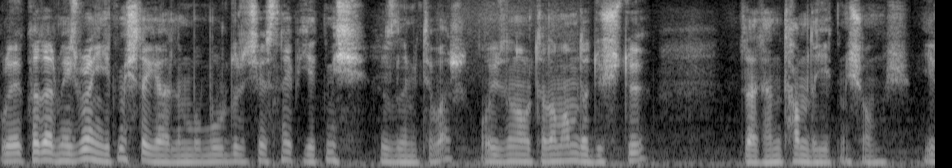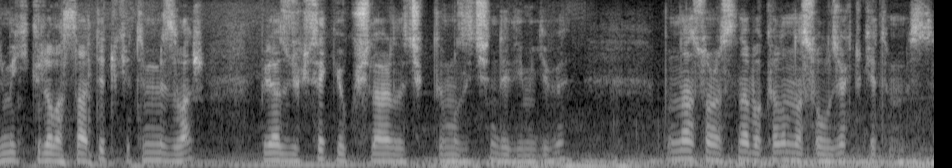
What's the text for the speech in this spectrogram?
Buraya kadar mecburen 70 ile geldim. Bu Burdur içerisinde hep 70 hız limiti var. O yüzden ortalamam da düştü. Zaten tam da 70 olmuş. 22 kWh'de tüketimimiz var. Biraz yüksek yokuşlarda çıktığımız için dediğim gibi. Bundan sonrasında bakalım nasıl olacak tüketimimiz.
